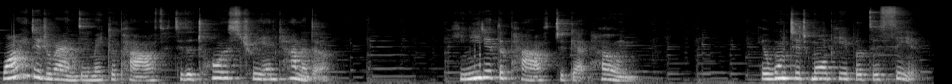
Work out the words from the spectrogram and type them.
Why did Randy make a path to the tallest tree in Canada? He needed the path to get home. He wanted more people to see it.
